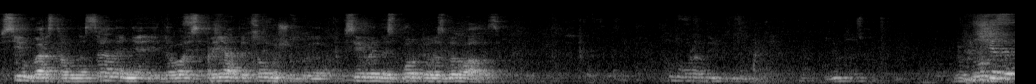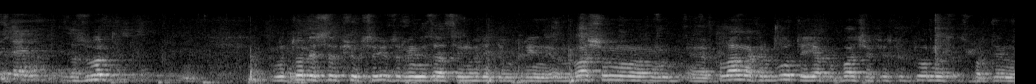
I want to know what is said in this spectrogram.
всім верствам населення і давати сприяти тому, щоб всі види спорту розвивалися. Дозвольте. Анатолій Савчук, Союз організацій інвалідів України. В вашому е, планах роботи я побачив фізкультурну спортивну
